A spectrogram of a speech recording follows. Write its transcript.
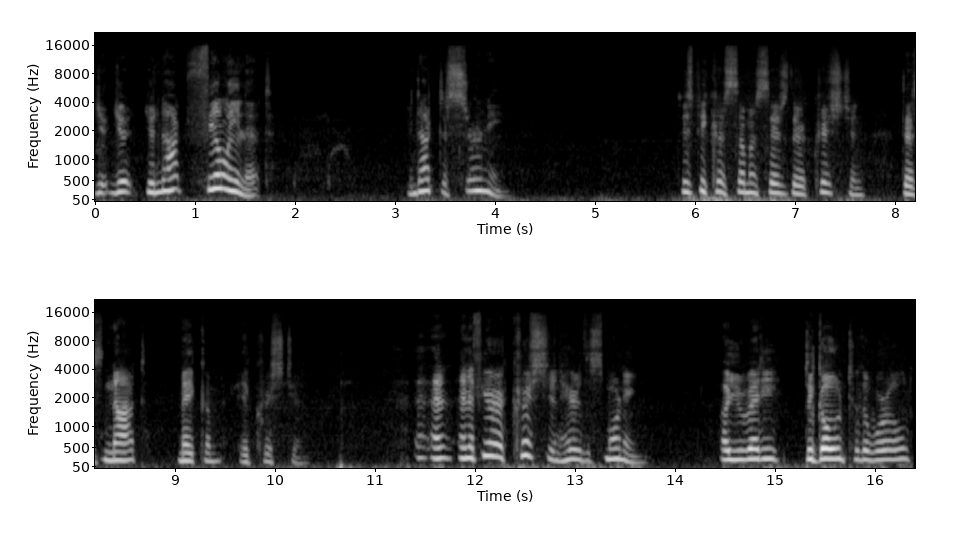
You, you, you're not feeling it. You're not discerning. Just because someone says they're a Christian does not make them a Christian. And, and if you're a Christian here this morning, are you ready to go into the world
